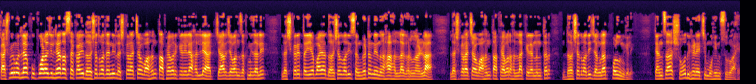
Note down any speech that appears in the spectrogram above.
काश्मीरमधल्या कुपवाडा जिल्ह्यात आज सकाळी दहशतवाद्यांनी लष्कराच्या वाहन ताफ्यावर केलेल्या हल्ल्यात चार जवान जखमी झाले. लष्कर ए तय्यबा या दहशतवादी संघटनेनं हा हल्ला घडवून आणला. लष्कराच्या वाहन ताफ्यावर हल्ला केल्यानंतर दहशतवादी जंगलात पळून गेले. त्यांचा शोध घेण्याची मोहीम सुरू आहे.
